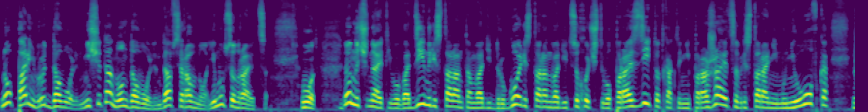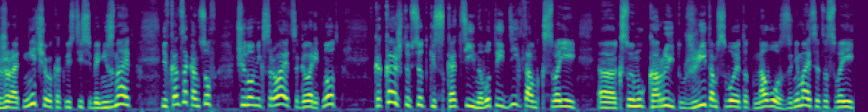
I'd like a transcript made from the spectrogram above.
но парень вроде доволен. Нищета, но он доволен, да, все равно, ему все нравится. Вот. И он начинает его в один ресторан там водить, другой ресторан водить, все хочет его поразить, тот как-то не поражается, в ресторане ему неловко, жрать нечего, как вести себя не знает. И в конце концов чиновник срывается, говорит, ну вот какая же ты все-таки скотина, вот иди там к своей, э, к своему корыту, жри там свой этот навоз, занимайся это своей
